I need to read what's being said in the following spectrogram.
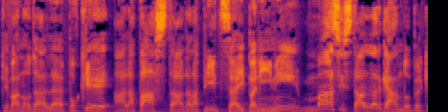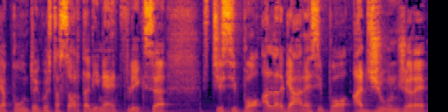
che vanno dal poké alla pasta, dalla pizza ai panini, ma si sta allargando perché appunto in questa sorta di Netflix ci si può allargare, si può aggiungere.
